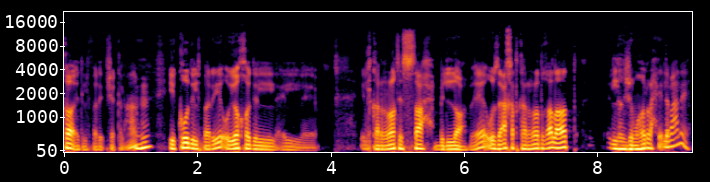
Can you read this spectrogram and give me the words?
قائد الفريق بشكل عام. يقود الفريق وياخذ ال ال القرارات الصح باللعبة وإذا أخذ قرارات غلط الجمهور راح يقلب عليه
